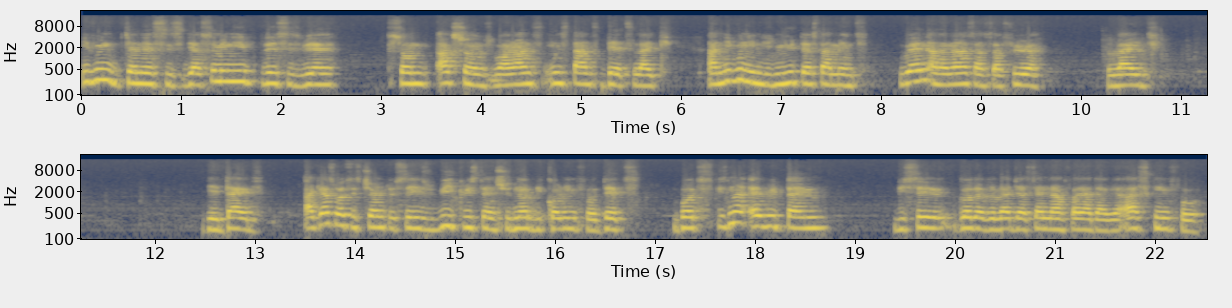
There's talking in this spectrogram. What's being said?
even Genesis, there are so many places where some actions warrant instant death, like and even in the New Testament, when Ananias and Sapphira lied, they died. I guess what he's trying to say is we Christians should not be calling for death, but it's not every time we say God of Elijah send down fire that we're asking for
